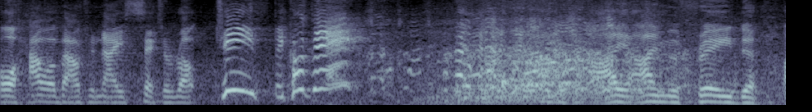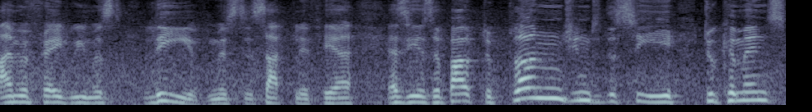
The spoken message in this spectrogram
Or how about a nice set of rock teeth, because they... I, I'm afraid, uh, I'm afraid we must leave Mr. Sutcliffe here, as he is about to plunge into the sea to commence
